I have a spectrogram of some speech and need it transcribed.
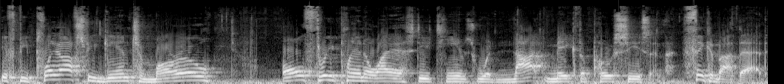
If the playoffs began tomorrow. All three Plano ISD teams would not make the postseason. Think about that.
